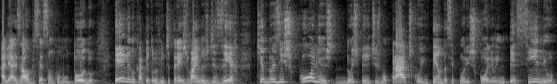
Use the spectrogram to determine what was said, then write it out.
aliás, à obsessão como um todo, ele no capítulo 23 vai nos dizer que dos escolhos do espiritismo prático, entenda-se por escolho empecilho,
